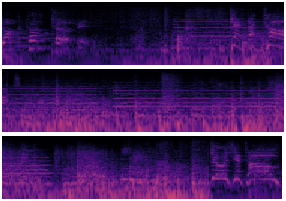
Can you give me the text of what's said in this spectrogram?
Dr. Turpin. Get the guards! Do as you're told!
